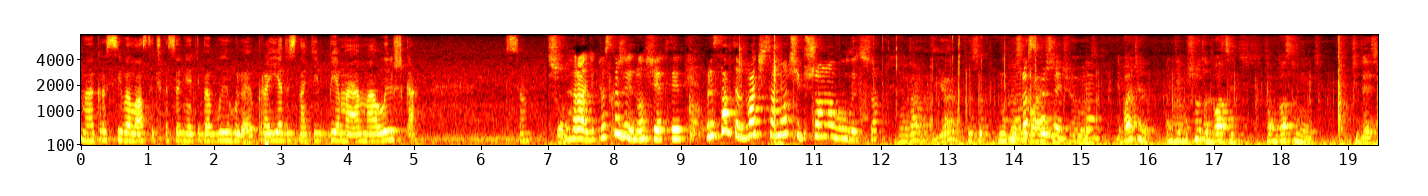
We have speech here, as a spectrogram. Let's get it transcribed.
Моя красива ласточка, сьогодні я тебе вигуляю, проїдусь на тебе, моя малышка. Все. Що? Градік, розкажи ночі, як ти представте, в 2 часа ночі пішов на вулицю. Ну там я просто ну, Ну, розкажи. чогось. Ну. І бачив, там типу, що то 20, там 20 минут чи 10.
